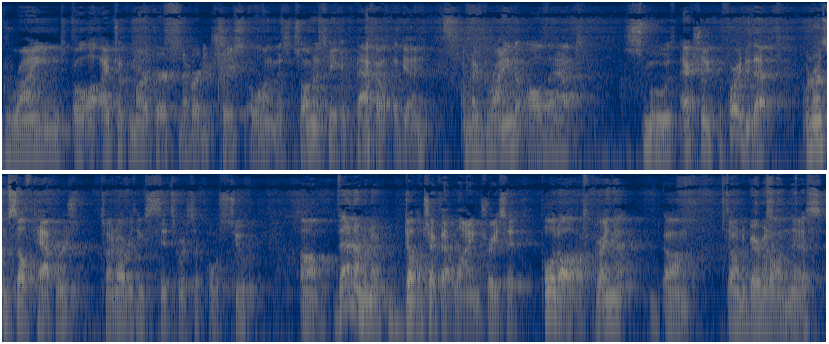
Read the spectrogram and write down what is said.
grind, well, I took marker and I've already traced along this. So I'm gonna take it back out again. I'm gonna grind all that smooth. Actually, before I do that, I'm gonna run some self tappers so I know everything sits where it's supposed to. Um, then I'm gonna double check that line, trace it, pull it all off, grind that um, down to bare metal on this,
